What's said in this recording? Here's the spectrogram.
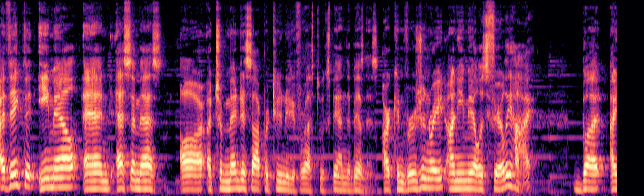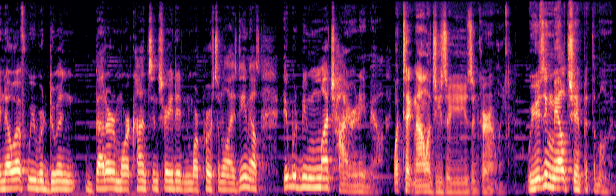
I think that email and SMS are a tremendous opportunity for us to expand the business. Our conversion rate on email is fairly high, but I know if we were doing better, more concentrated, and more personalized emails, it would be much higher in email. What technologies are you using currently? We're using MailChimp at the moment.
